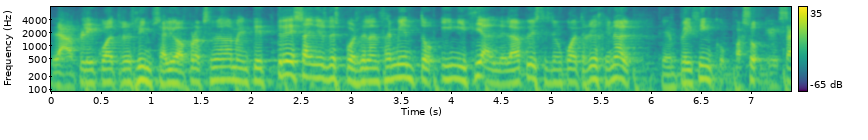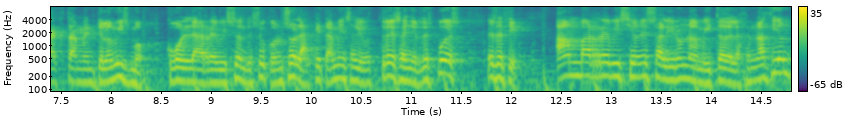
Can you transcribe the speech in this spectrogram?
la Play 4 Slim salió aproximadamente 3 años después del lanzamiento inicial de la PlayStation 4 original en Play 5 pasó exactamente lo mismo con la revisión de su consola que también salió 3 años después, es decir, Ambas revisiones salieron a mitad de la generación,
